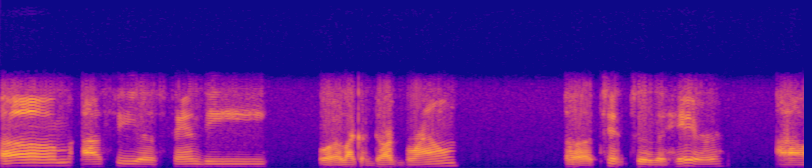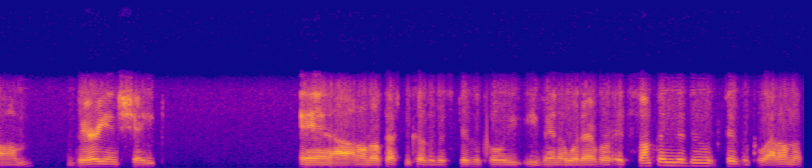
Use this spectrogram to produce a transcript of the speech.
Um, I see a sandy or like a dark brown uh tint to the hair, um, very in shape. And I don't know if that's because of this physical event or whatever. It's something to do with physical. I don't know.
